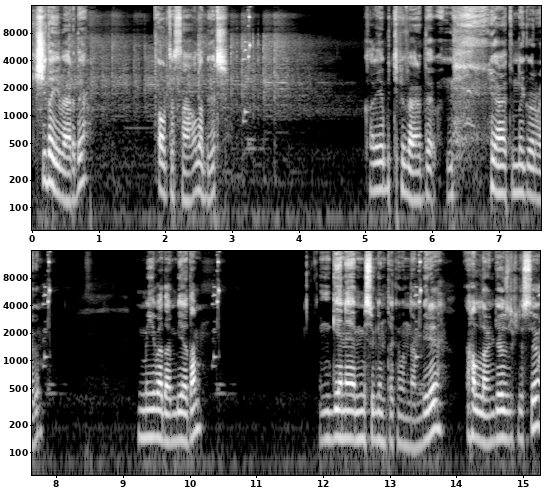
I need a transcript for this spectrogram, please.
Kişi dayı verdi. Orta saha olabilir. Kaleye bu tipi verdi. Hayatımda görmedim. Miva'dan bir adam. Gene Misugin takımından biri. Allah'ın gözlüklüsü.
